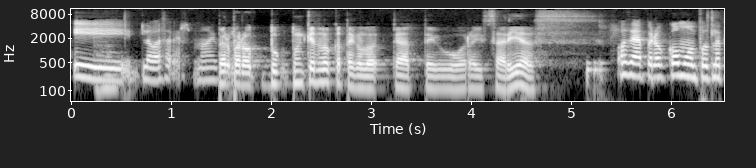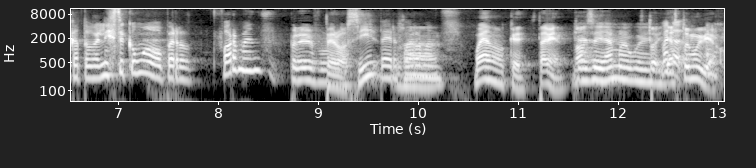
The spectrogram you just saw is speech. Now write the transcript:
y lo vas a ver, ¿no? hay Pero, problema. pero ¿tú, ¿tú en qué lo catego- categorizarías? O sea, pero ¿cómo? Pues lo categorizaste como performance. Performance. Pero sí. o sea, Performance. bueno, ok, está bien. ¿Qué se llama, güey? Estoy- ya estoy muy viejo.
